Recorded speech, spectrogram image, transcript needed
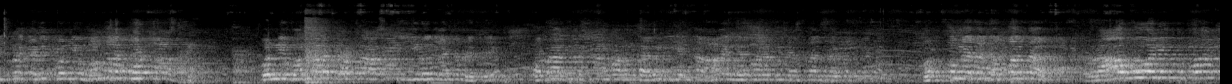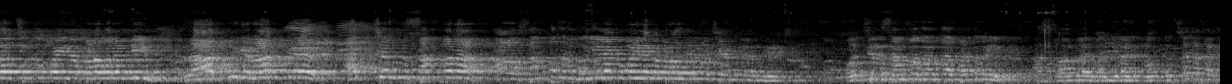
ఇప్పటికది కొన్ని వందల కోట్ల ఆస్తి. కొన్ని వందల కోట్ల ఆస్తి ఈ రోజు లెక్క పెడితే కొట్రా కృష్ణాపురం గారు ఈ యొక్క ఆలయ నిర్మాణం చేస్తారు సార్. మొత్తం మీద డబ్బంతా రావు అని తుఫాన్లో చిక్కుపోయిన పడవలన్నీ రాత్రికి రాత్రే అత్యంత సంపద ఆ సంపదను ముయ్యలేకపోయిన పడవ తిరిగి వచ్చేటండి వచ్చిన సంపద అంతా పట్టుకుని ఆ స్వామివారి మందిరానికి మొత్తం చకచక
